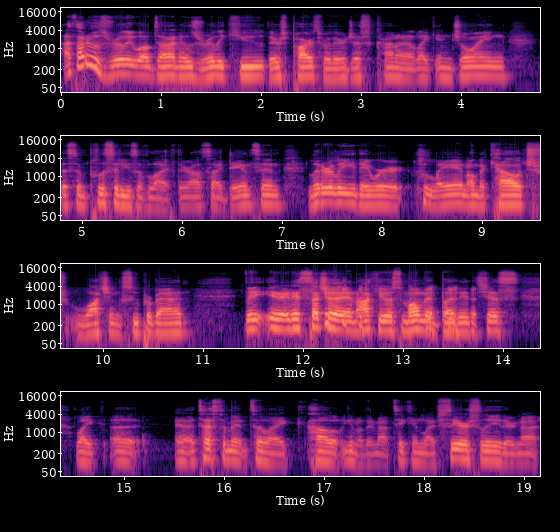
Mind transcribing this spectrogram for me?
I thought it was really well done. It was really cute. There's parts where they're just kind of like enjoying the simplicities of life. They're outside dancing. Literally, they were laying on the couch watching Superbad. But it, it is such an innocuous moment, but it's just like a, a testament to like how you know they're not taking life seriously. They're not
